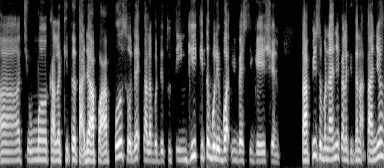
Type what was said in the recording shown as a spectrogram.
uh, cuma kalau kita tak ada apa-apa so that kalau benda tu tinggi kita boleh buat investigation. Tapi sebenarnya kalau kita nak tanya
